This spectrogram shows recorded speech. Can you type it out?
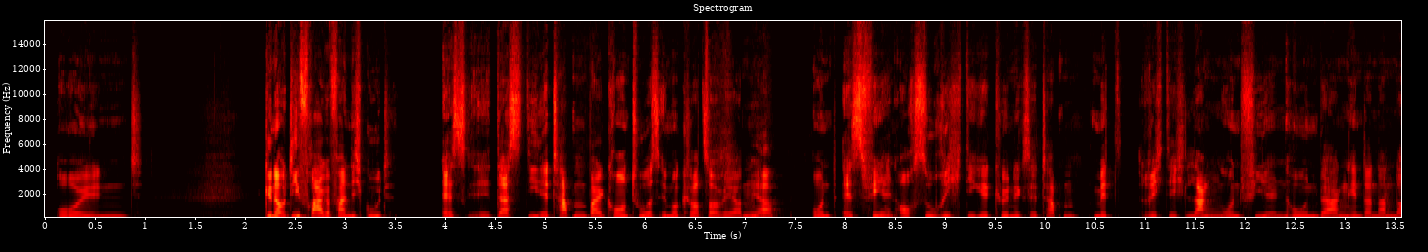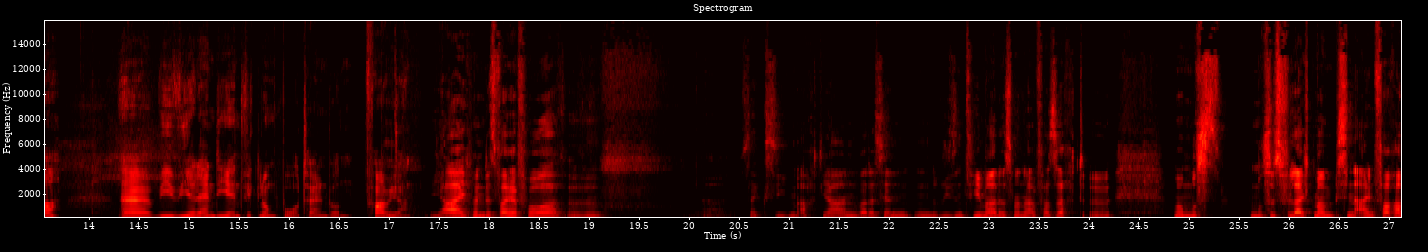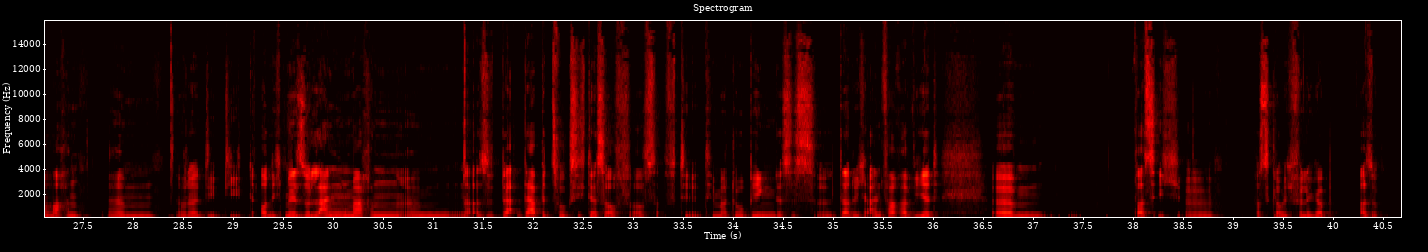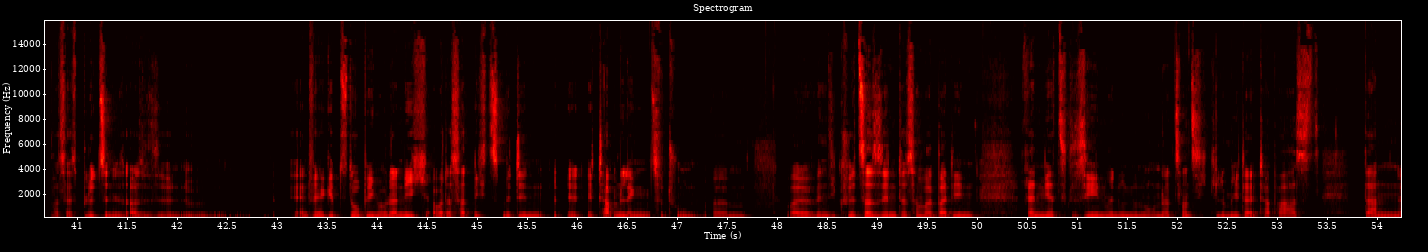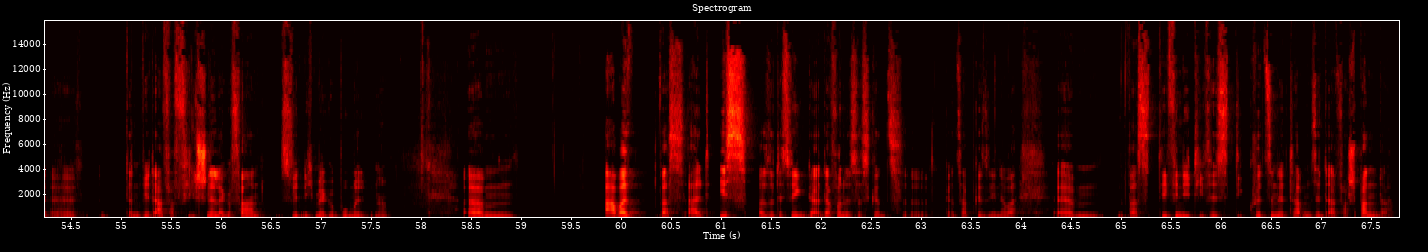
und genau, die Frage fand ich gut. Es, dass die Etappen bei Grand Tours immer kürzer werden. Ja. Und es fehlen auch so richtige Königsetappen mit richtig langen und vielen hohen Bergen hintereinander. Äh, wie wir denn die Entwicklung beurteilen würden, Fabian. Ja, ich meine, das war ja vor äh, sechs, sieben, acht Jahren, war das ja ein, ein Riesenthema, dass man einfach sagt, äh, man muss, muss es vielleicht mal ein bisschen einfacher machen ähm, oder die, die auch nicht mehr so lang machen. Ähm, also da, da, bezog sich das auf, auf, auf Thema Doping, dass es äh, dadurch einfacher wird. Ähm, was ich, äh, was glaube ich völliger, also was heißt Blödsinn ist, also äh, entweder gibt es Doping oder nicht, aber das hat nichts mit den e-, Etappenlängen zu tun. Ähm, weil wenn sie kürzer sind, das haben wir bei den Rennen jetzt gesehen, wenn du nur eine 120 Kilometer Etappe hast, dann, äh, dann wird einfach viel schneller gefahren. Es wird nicht mehr gebummelt. Ne? Ähm, aber was halt ist, also deswegen da, davon ist es ganz, äh, ganz abgesehen, aber ähm, was definitiv ist, die kurzen Etappen sind einfach spannender.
